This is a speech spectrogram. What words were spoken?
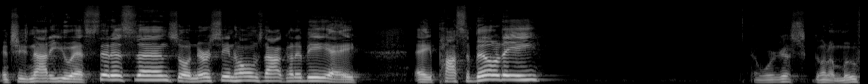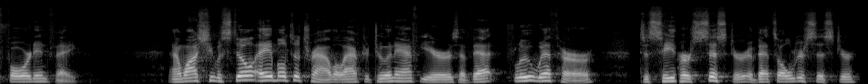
And she's not a U.S. citizen, so a nursing home's not going to be a, a possibility. And we're just going to move forward in faith. And while she was still able to travel after two and a half years, Yvette flew with her to see her sister, Yvette's older sister,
